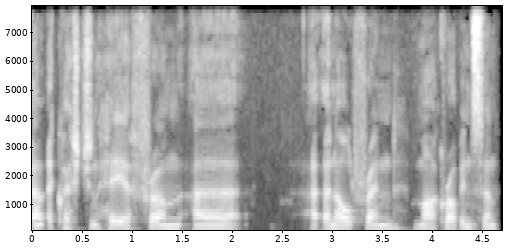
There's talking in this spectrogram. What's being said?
a a question here from uh, an old friend, Mark Robinson.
